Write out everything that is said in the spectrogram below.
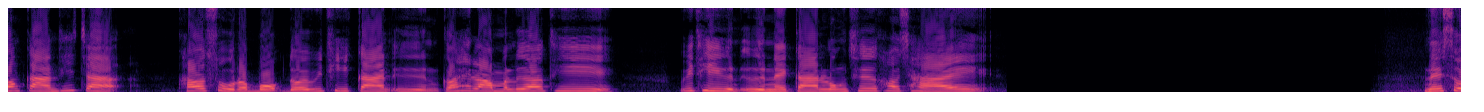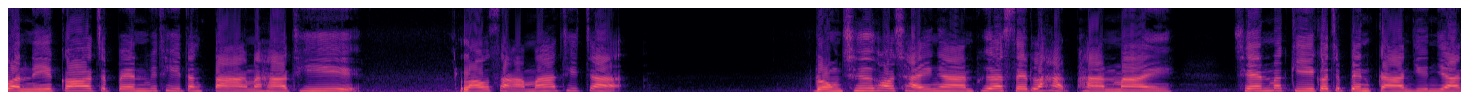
ต้องการที่จะ เข้าสู่ระบบโดยวิธีการอื่นก็ให้เรามาเลือกที่ วิธีอื่นๆ ในการลงชื่อเข้าใช้ ในส่วนนี้ก็จะเป็นวิธีต่างๆนะคะที่เราสามารถที่จะ ลงชื่อเข้าใช้งานเพื่อเซตรหัสผ่านใหม่ เช่นเมื่อกี้ก็จะเป็นการยืนยัน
